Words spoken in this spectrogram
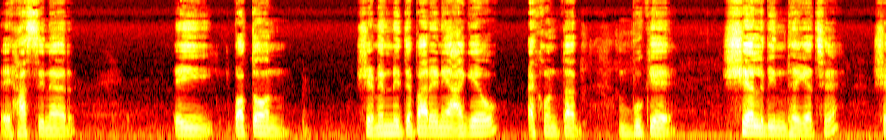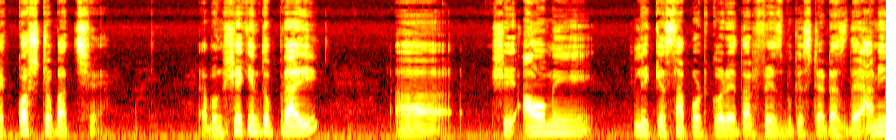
এই হাসিনার এই পতন সে মেনে নিতে পারেনি আগেও, এখন তার বুকে শেল বিন্ধে গেছে, সে কষ্ট পাচ্ছে। এবং সে কিন্তু প্রায়ই সেই আওয়ামী লীগকে সাপোর্ট করে তার ফেসবুকে স্ট্যাটাস দেয়। আমি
